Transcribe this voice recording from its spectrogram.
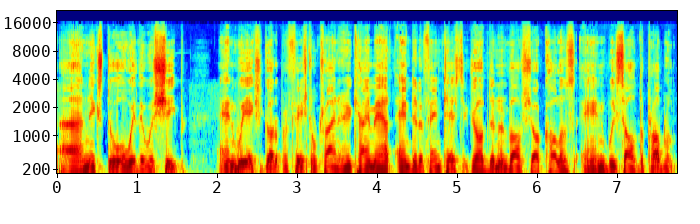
uh, next door where there were sheep. And we actually got a professional trainer who came out and did a fantastic job, didn't involve shock collars, and we solved the problem.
